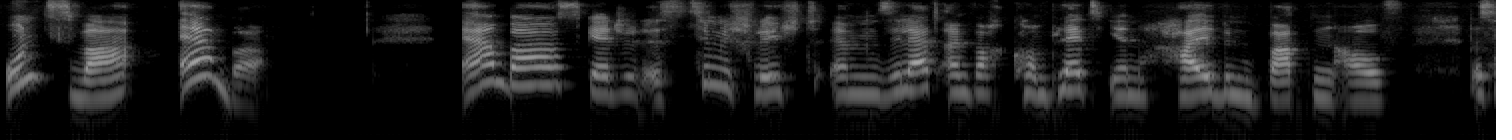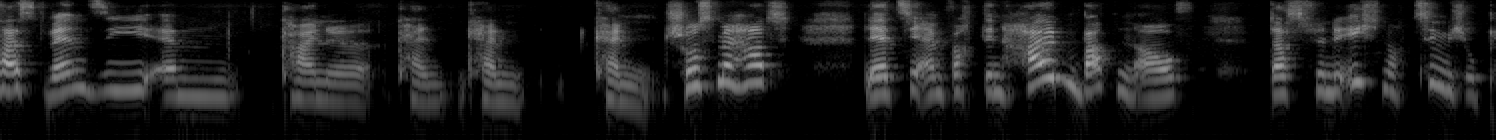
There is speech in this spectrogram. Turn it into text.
Und zwar Amber. Ambers Gadget ist ziemlich schlicht. Ähm, sie lädt einfach komplett ihren halben Button auf. Das heißt, wenn sie ähm, keine, kein, kein, keinen Schuss mehr hat, lädt sie einfach den halben Button auf. Das finde ich noch ziemlich OP.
